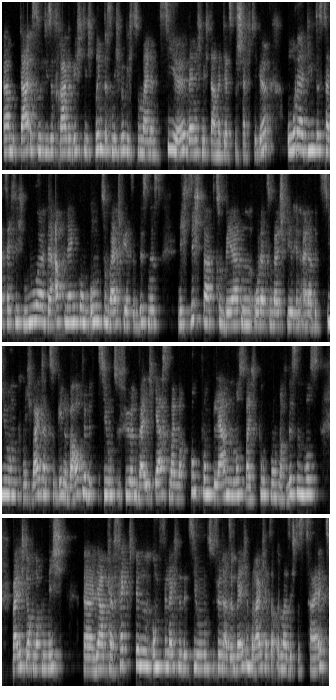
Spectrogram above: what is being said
Ähm, da ist so diese Frage wichtig, bringt es mich wirklich zu meinem Ziel, wenn ich mich damit jetzt beschäftige? Oder dient es tatsächlich nur der Ablenkung, um zum Beispiel jetzt im Business nicht sichtbar zu werden oder zum Beispiel in einer Beziehung nicht weiterzugehen, überhaupt eine Beziehung zu führen, weil ich erstmal noch Punkt, Punkt lernen muss, weil ich Punkt, Punkt noch wissen muss, weil ich doch noch nicht äh, ja, perfekt bin, um vielleicht eine Beziehung zu führen, also in welchem Bereich jetzt auch immer sich das zeigt,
